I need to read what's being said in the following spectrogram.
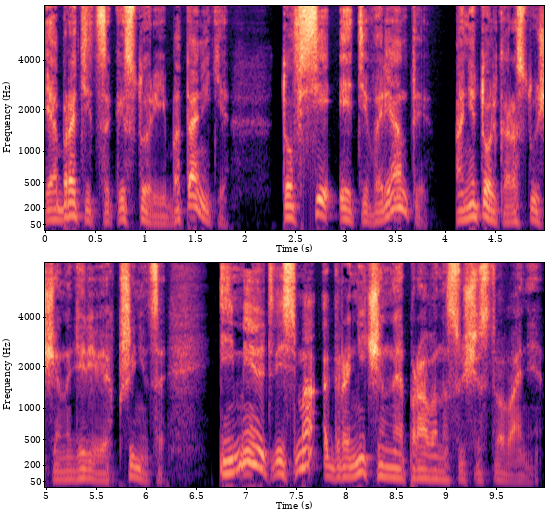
и обратиться к истории ботаники, то все эти варианты, а не только растущая на деревьях пшеница, имеют весьма ограниченное право на существование.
